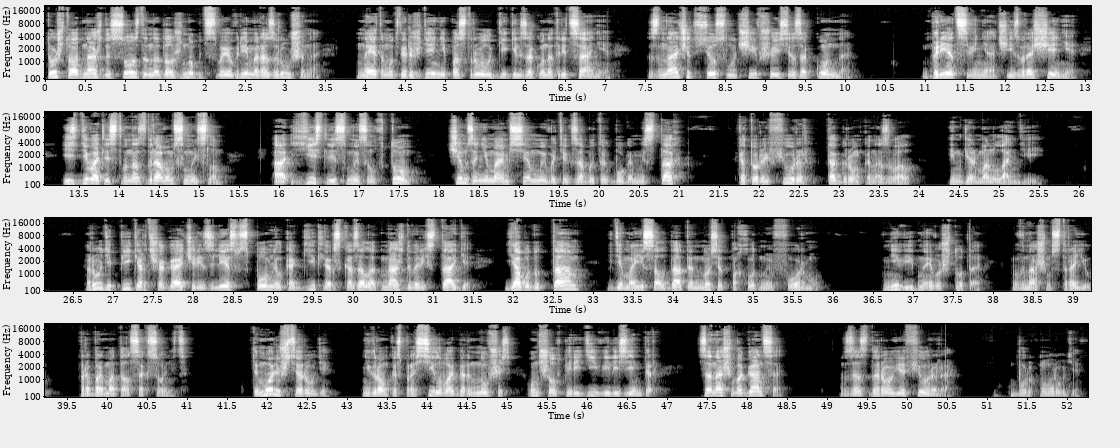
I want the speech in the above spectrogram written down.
То, что однажды создано, должно быть в свое время разрушено. На этом утверждении построил Гигель закон отрицания – значит все случившееся законно. Бред свинячий, извращение, издевательство над здравым смыслом. А есть ли смысл в том, чем занимаемся мы в этих забытых богом местах, которые фюрер так громко назвал Ингерманландией? Руди Пикерт, шагая через лес, вспомнил, как Гитлер сказал однажды в Рейхстаге «Я буду там, где мои солдаты носят походную форму». «Не видно его что-то в нашем строю», – пробормотал саксонец. «Ты молишься, Руди?» – негромко спросил его, обернувшись, он шел впереди Вилли Земпер. «За нашего Ганса?» «За здоровье фюрера», – буркнул Руди.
